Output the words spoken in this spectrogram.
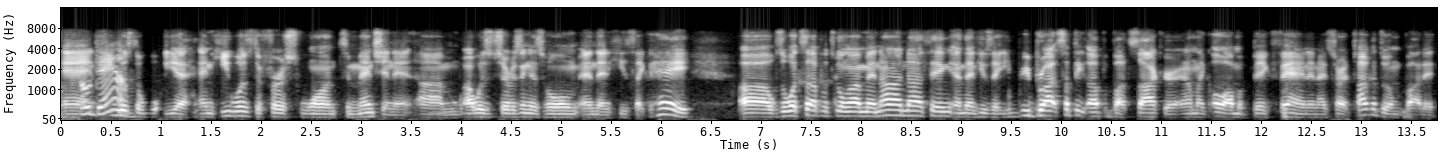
And Oh, He damn. was the, yeah, and he was the first one to mention it. Um, I was servicing his home, and then he's like, "Hey, uh, so what's up? What's going on, man? Ah, nothing." And then he's like, he brought something up about soccer, and I'm like, "Oh, I'm a big fan," and I started talking to him about it.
